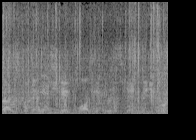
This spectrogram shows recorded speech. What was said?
The men get the wives get and you do it.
